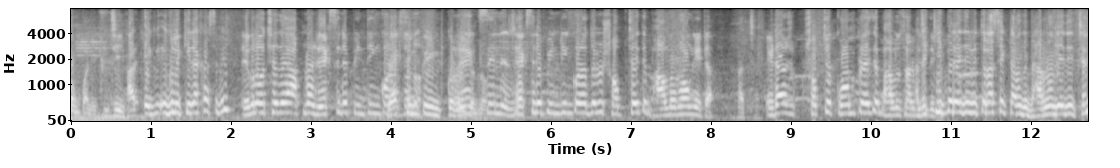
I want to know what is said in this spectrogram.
কোম্পানি জি। আর এগুলো কি রাখা আছে ভাই? এগুলো হচ্ছে যে আপনার রেক্সিনে প্রিন্টিং করার জন্য। print করার জন্য। রেক্সিন রেক্সিনে প্রিন্টিং করার জন্য সবচাইতে ভালো রং এটা। আচ্ছা। এটা সবচেয়ে কম প্রাইসে ভালো সার্ভিস আচ্ছা কি প্রাইজের ভিতর আছে একটা আমাদের ধারণা দিয়ে দিচ্ছেন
